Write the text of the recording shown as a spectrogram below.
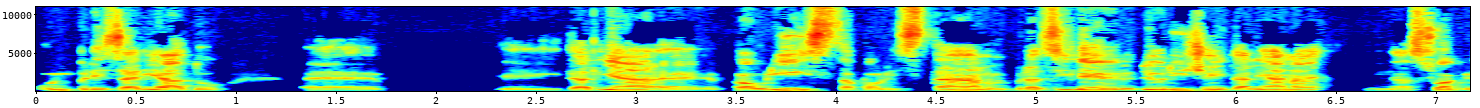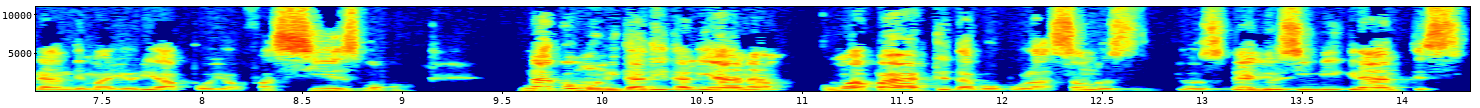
o empresariado eh, eh, italiano, eh, paulista, paulistano, brasileiro de origem italiana, na sua grande maioria apoiou o fascismo. Na comunidade italiana, uma parte da população, dos, dos velhos imigrantes,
